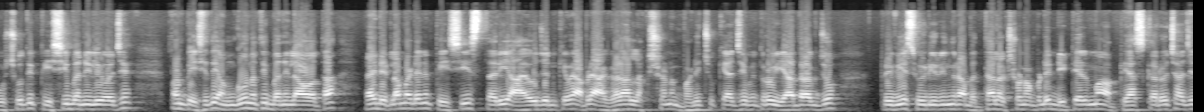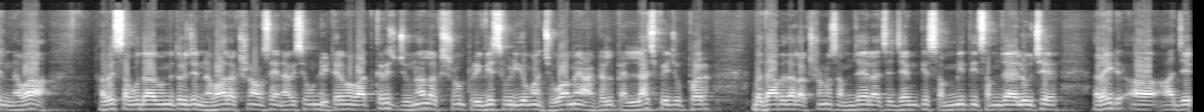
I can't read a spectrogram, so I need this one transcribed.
કોષોથી પેશી બનેલી હોય છે, પણ પેશીથી અંગો નથી બનેલા હોતા. રાઈટ એટલા માટે એને પેશી સ્તરીય આયોજન કહેવાય. આપણે આગળ આ લક્ષણ ભણી ચૂક્યા છે મિત્રો. યાદ રાખજો પ્રીવિયસ વિડીયોની અંદર આ બધા લક્ષણો આપણે ડિટેલમાં અભ્યાસ કર્યો છે. આજે નવા હવે સમુદાયમાં મિત્રો જે નવા લક્ષણો આવશે એના વિશે હું ડિટેલમાં વાત કરીશ. જૂના લક્ષણો પ્રીવિયસ વિડીયોમાં જોવા મેં. આગળ પહેલા જ પેજ ઉપર બધા બધા લક્ષણો સમજાયેલા છે. જેમ કે સમિતિ સમજાયેલું છે રાઈટ આ જે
